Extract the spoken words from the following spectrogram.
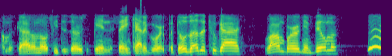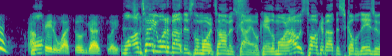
Thomas guy. I don't know if he deserves to be in the same category. But those other two guys, Romberg and Vilma, woo, I'll pay to watch those guys play. Well, I'll tell you what about this Lamar Thomas guy. Okay, Lamar, I was talking about this a couple days ago.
